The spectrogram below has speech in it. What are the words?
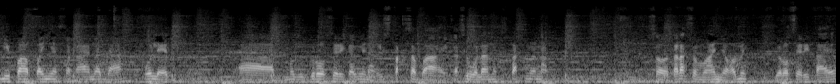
ni Papa niya sa Canada ulit. At mag-grocery kami ng stock sa bahay kasi wala nang stock na nak. So tara, samahan niyo kami. Grocery tayo.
